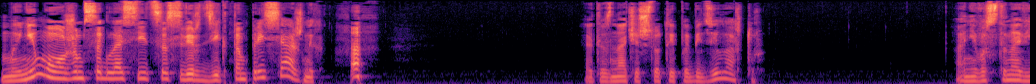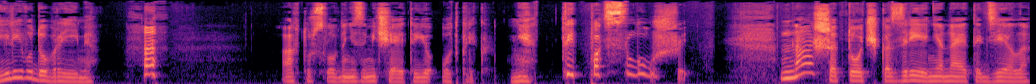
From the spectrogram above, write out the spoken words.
мы не можем согласиться с вердиктом присяжных. Ха! Это значит, что ты победил, Артур? Они восстановили его доброе имя. Ха! Артур словно не замечает ее отклик. Нет, ты послушай. Наша точка зрения на это дело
